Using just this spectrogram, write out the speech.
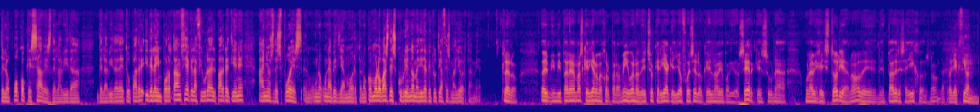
de lo poco que sabes de la vida, de la vida de tu padre y de la importancia que la figura del padre tiene años después, una, vez ya muerto, ¿no? Cómo lo vas descubriendo a medida que tú te haces mayor también. Claro. Mi, mi padre además quería lo mejor para mí. Bueno, de hecho quería que yo fuese lo que él no había podido ser, que es una, una vieja historia, ¿no? De, de padres e hijos, ¿no? La proyección.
